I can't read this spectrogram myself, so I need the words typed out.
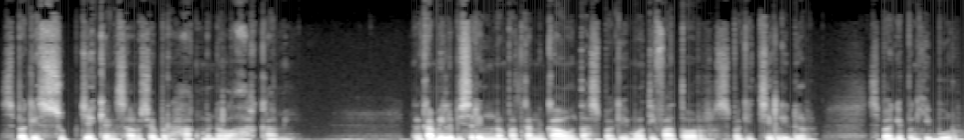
Sebagai subjek yang seharusnya berhak menelaah kami. Dan kami lebih sering menempatkan engkau entah sebagai motivator, sebagai cheerleader, sebagai penghibur,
